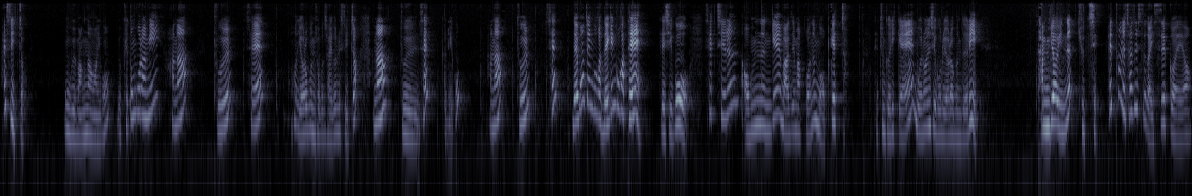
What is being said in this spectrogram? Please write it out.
할 수 있죠? 오, 왜 막 나와 이거? 이렇게 동그라미 하나, 둘, 셋. 어, 여러분 저보다 잘 그릴 수 있죠? 하나, 둘, 셋. 그리고 하나, 둘, 셋. 네 번째인 것 같아. 네 개인 것 같아. 되시고 색칠은 없는 게 마지막 거는 뭐 없겠죠. 대충 그릴게. 뭐 이런 식으로 여러분들이 담겨 있는 규칙, 패턴을 찾을 수가 있을 거예요.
